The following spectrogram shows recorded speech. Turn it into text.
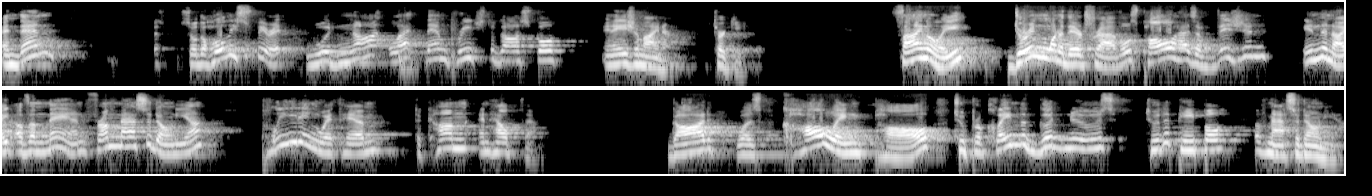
And then, so the Holy Spirit would not let them preach the gospel in Asia Minor, Turkey. Finally, during one of their travels, Paul has a vision in the night of a man from Macedonia pleading with him to come and help them. God was calling Paul to proclaim the good news to the people of Macedonia.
